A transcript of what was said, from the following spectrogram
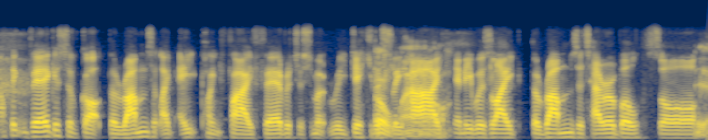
I think Vegas have got the Rams at like 8.5 favourites or something ridiculously Oh, wow. high. And he was like, the Rams are terrible. So, Yeah.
